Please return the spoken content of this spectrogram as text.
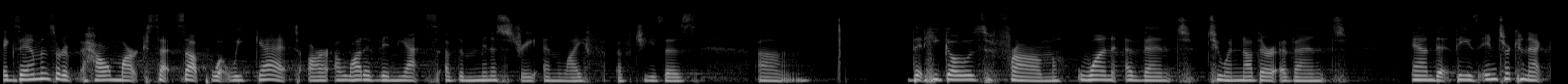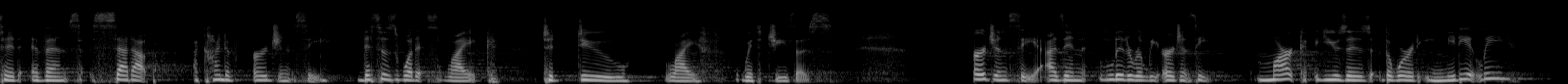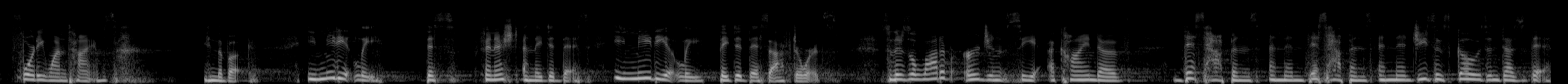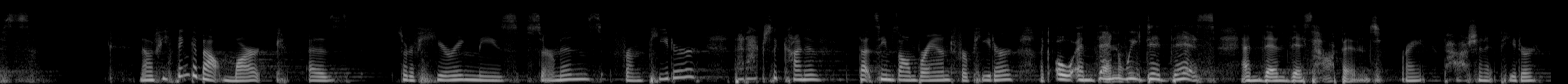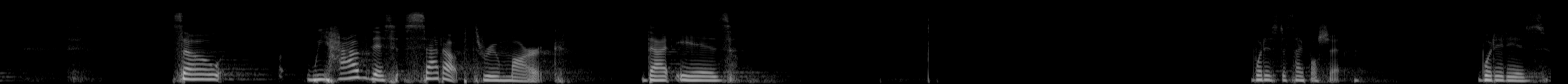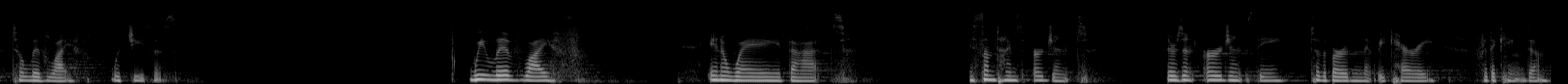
examine sort of how Mark sets up, what we get are a lot of vignettes of the ministry and life of Jesus. Um, that he goes from one event to another event, and that these interconnected events set up a kind of urgency. This is what it's like to do life with Jesus. Urgency, as in literally urgency. Mark uses the word immediately 41 times in the book. Immediately, this finished and they did this. Immediately, they did this afterwards. So there's a lot of urgency, a kind of this happens and then this happens and then Jesus goes and does this. Now, if you think about Mark as sort of hearing these sermons from Peter, that actually kind of that seems on brand for Peter. Like, oh, and then we did this, and then this happened, right? Passionate Peter. So we have this set up through Mark that is what is discipleship? What it is to live life with Jesus. We live life in a way that is sometimes urgent. There's an urgency to the burden that we carry for the kingdom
